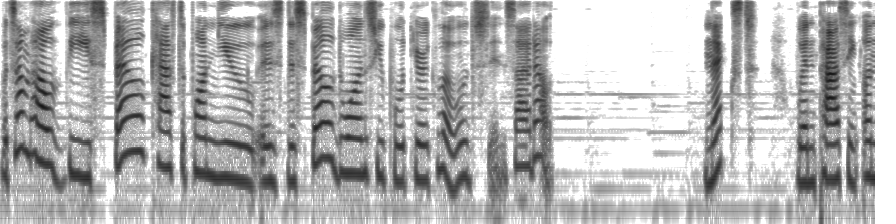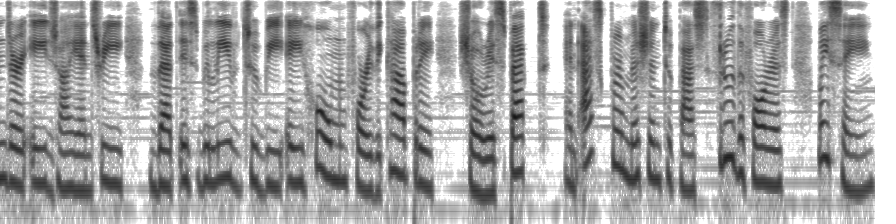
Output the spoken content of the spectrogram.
but somehow the spell cast upon you is dispelled once you put your clothes inside out. Next, when passing under a giant tree that is believed to be a home for the kapre, show respect and ask permission to pass through the forest by saying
